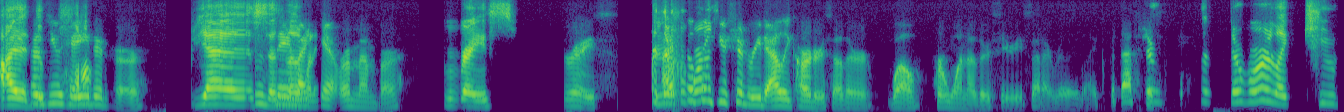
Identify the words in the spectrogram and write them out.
I because you plot, hated her. Yes, Whose name I can't remember. Grace. Grace. And I still think you should read Ally Carter's other, well, her one other series that I really like, but that's just. There, there were like two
